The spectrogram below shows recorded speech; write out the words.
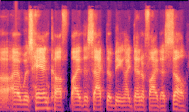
uh, I was handcuffed by this act of being identified as self.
